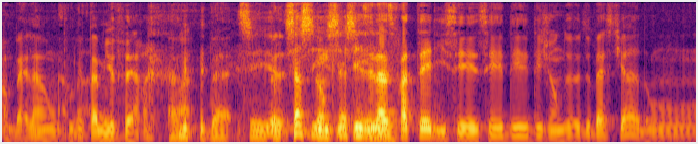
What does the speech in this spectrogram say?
Ah ben là, on ne pouvait pas mieux faire. Bah, c'est- ça, c'est. Donc, ça, ici, c'est- Zenas Fratelli, c'est des, des gens de, de Bastia, dont,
